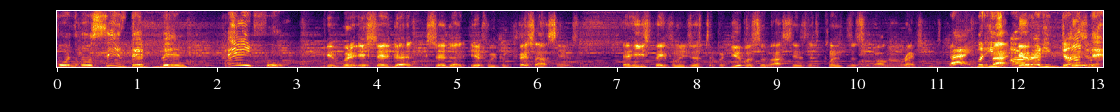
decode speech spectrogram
for those sins. They've been paid for. Yeah, but it said that it said that if we confess our sins, that He's faithful and just to forgive us of our sins and to cleanse us of all unrighteousness. Right. But he's Back here for- already done that.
